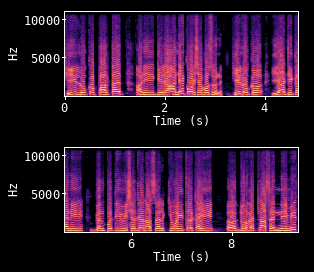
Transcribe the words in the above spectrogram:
ही लोक पाळतायत आणि गेल्या अनेक वर्षापासून ही लोक या ठिकाणी गणपती विसर्जन असेल किंवा इतर काही दुर्घटना असेल नेहमीच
